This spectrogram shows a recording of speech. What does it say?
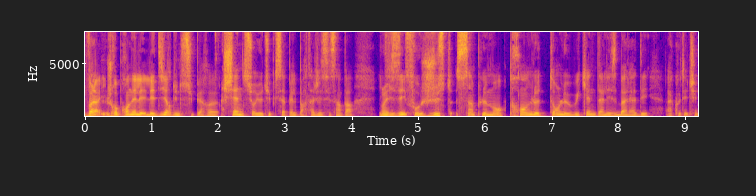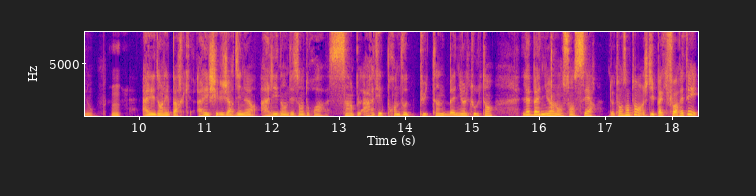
voilà, je reprenais les, les dires d'une super euh, chaîne sur YouTube qui s'appelle Partager, c'est sympa. Il Oui. disait, faut juste simplement prendre le temps le week-end d'aller se balader à côté de chez nous. Mm. Aller dans les parcs, aller chez les jardineurs, aller dans des endroits simples. Arrêtez de prendre votre putain de bagnole tout le temps. La bagnole, on s'en sert de temps en temps. Je dis pas qu'il faut arrêter.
